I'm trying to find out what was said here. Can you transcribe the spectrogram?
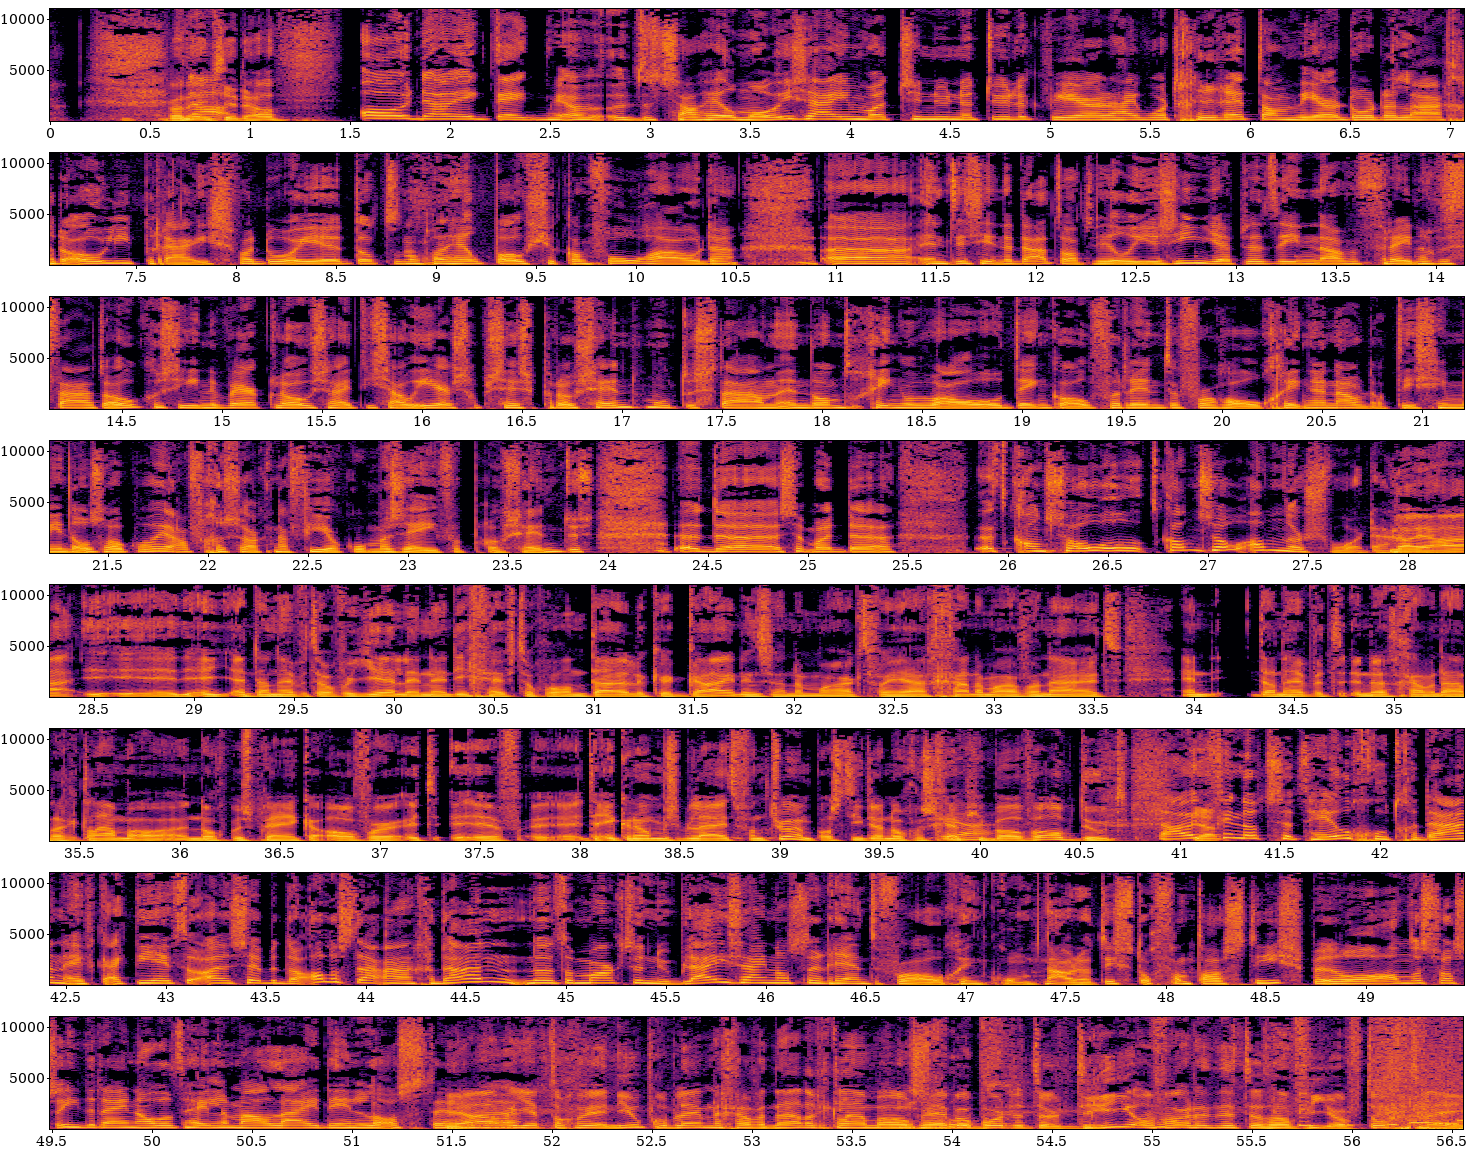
Wat denk nou, je dan? Oh, nou, ik denk, het zou heel mooi zijn. Wat je nu natuurlijk weer, hij wordt gered dan weer door de lagere olieprijs. Waardoor je dat nog een heel poosje kan volhouden. Uh, en het is inderdaad, wat wil je zien? Je hebt het in de Verenigde Staten ook gezien. De werkloosheid die zou eerst op 6% moeten staan. En dan gingen we al denken over renteverhogingen. Nou, dat is inmiddels ook alweer afgezakt naar 4,7%. Dus eh, de, zeg maar, de, het, kan zo, het kan zo anders worden. Nou ja, en dan hebben we het over Jellen. Die geeft toch wel een duidelijke guidance aan de markt. Van ja, ga er maar vanuit. En dan hebben we het, en dat gaan we na de reclame nog bespreken, over het, eh, het economisch beleid van Trump. Als die daar nog een schepje bovenop doet. Nou, ik vind dat ze het heel goed gedaan heeft. Kijk, die heeft, ze hebben er alles daaraan gedaan dat de markten nu blij zijn als een renteverhoging komt. Nou, dat is toch fantastisch. Anders was iedereen altijd helemaal lijden in last. En, ja, maar je eh, hebt toch weer een nieuw probleem. Daar gaan we het na de reclame over hebben. Wordt het er drie of worden het er dan vier of toch twee?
